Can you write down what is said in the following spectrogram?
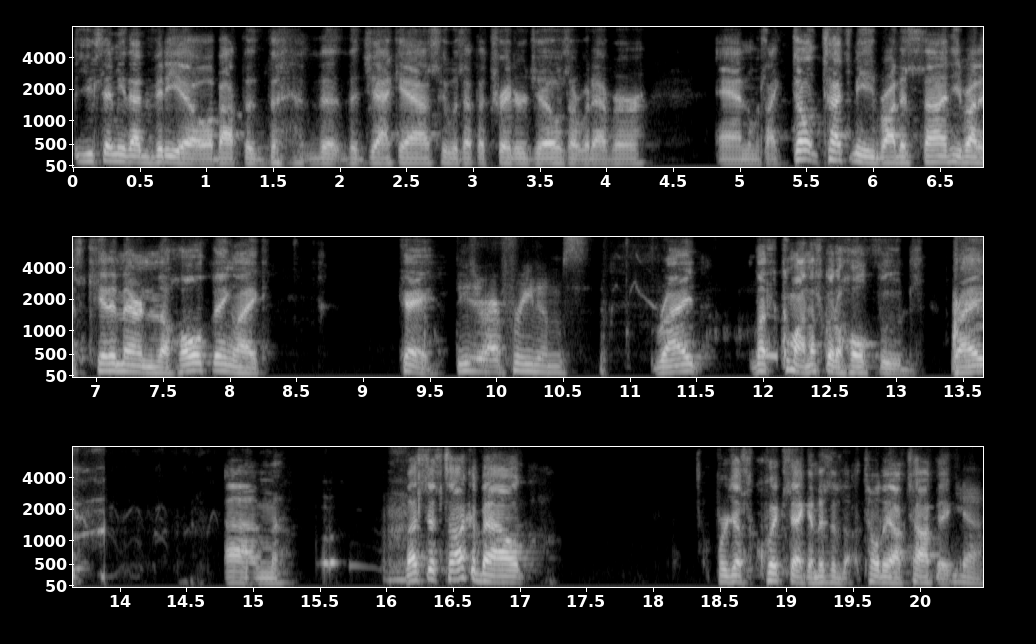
you sent me that video about the, the the the jackass who was at the trader joe's or whatever and was like don't touch me he brought his son he brought his kid in there and the whole thing like okay These are our freedoms. right let's come on let's go to whole foods right um let's just talk about for just a quick second this is totally off topic Yeah.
